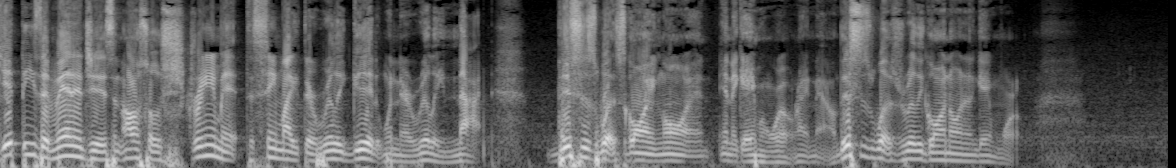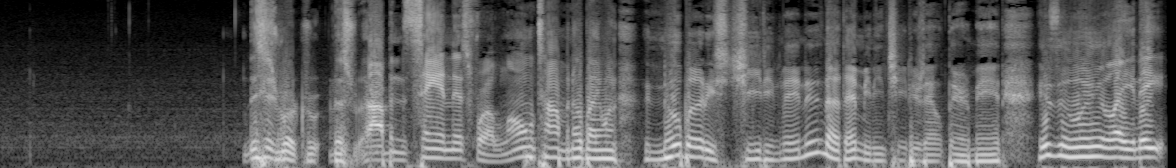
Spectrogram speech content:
get these advantages and also stream it to seem like they're really good when they're really not this is what's going on in the gaming world right now. This is what's really going on in the gaming world. This is this. I've been saying this for a long time, but nobody want. Nobody's cheating, man. There's not that many cheaters out there, man. It's like they.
